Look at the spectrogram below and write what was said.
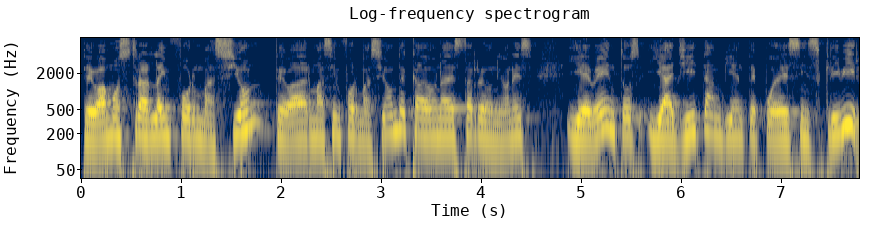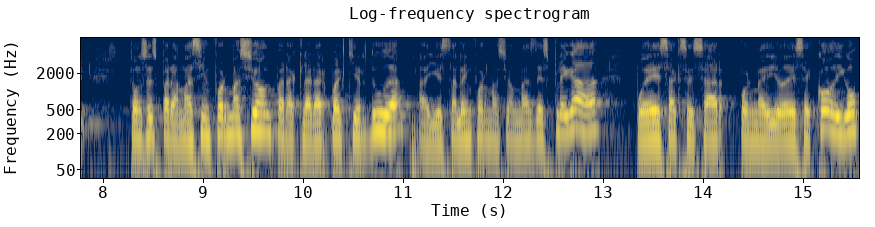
te va a mostrar la información, te va a dar más información de cada una de estas reuniones y eventos y allí también te puedes inscribir. Entonces, para más información, para aclarar cualquier duda, ahí está la información más desplegada, puedes accesar por medio de ese código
